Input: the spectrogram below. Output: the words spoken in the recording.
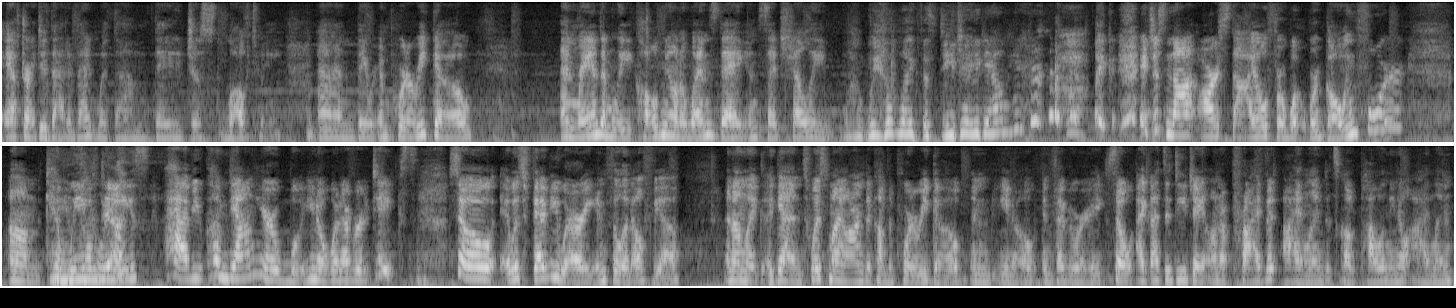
after I did that event with them, they just loved me. And they were in Puerto Rico and randomly called me on a Wednesday and said, Shelly, we don't like this DJ down here. like, it's just not our style for what we're going for. Um, can we come down?" please have you come down here, you know, whatever it takes? So it was February in Philadelphia. And I'm like, again, twist my arm to come to Puerto Rico and, you know, in February. So I got to DJ on a private island. It's called Palomino Island.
